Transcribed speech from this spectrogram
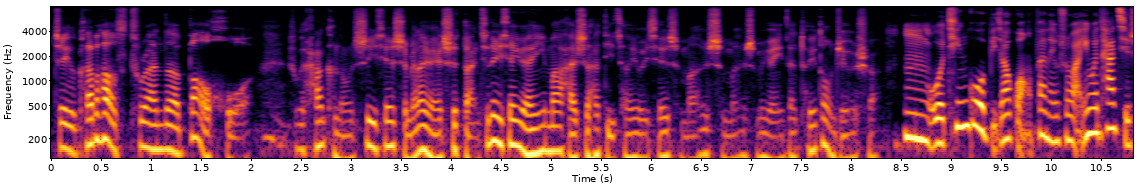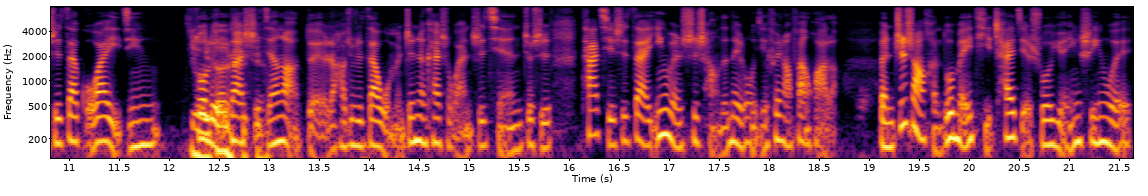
这个 Clubhouse 突然的爆火，说它可能是一些什么样的原因？是短期的一些原因吗？还是它底层有一些什么什么什么原因在推动这个事儿？嗯，我听过比较广泛的一个说法，因为它其实在国外已经做了有一段时间了，对。然后就是在我们真正开始玩之前，就是它其实在英文市场的内容已经非常泛化了。本质上，很多媒体拆解说原因是因为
